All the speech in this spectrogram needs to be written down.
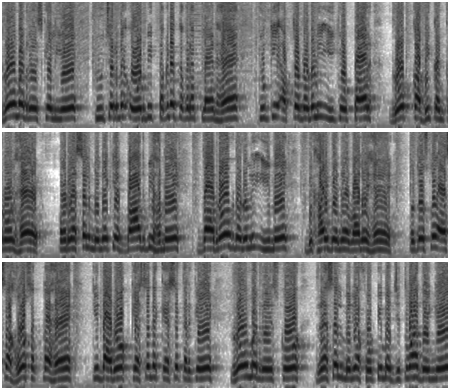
रोमन रेस के लिए फ्यूचर में और भी तगड़े तगड़े प्लान है, क्योंकि अब तो डब्ल्यू के ऊपर रोक का भी कंट्रोल है और रेसल मिलने के बाद भी हमें द रोक डब्ल्यू में दिखाई देने वाले हैं। तो दोस्तों, ऐसा हो सकता है कि द रोक कैसे न कैसे करके रोमन रेस को रेसल मेनिया फोर्टी में जितवा देंगे,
